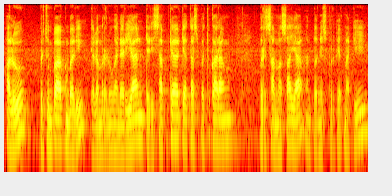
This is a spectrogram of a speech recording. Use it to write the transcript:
Halo, berjumpa kembali dalam renungan harian dari Sabda di atas Batu Karang bersama saya Antonius Berbiatmadi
